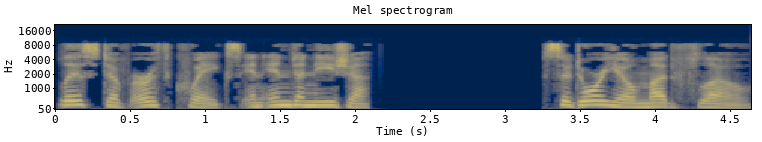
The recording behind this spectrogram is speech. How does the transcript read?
List of earthquakes in Indonesia Sidoarjo mud flow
